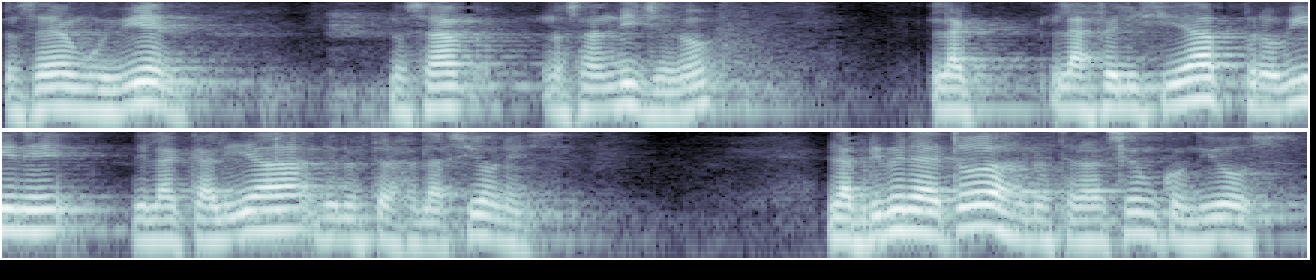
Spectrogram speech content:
Lo sabemos muy bien. Nos, nos han dicho, ¿no? La felicidad proviene de la calidad de nuestras relaciones la primera de todas, de nuestra relación con Dios.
